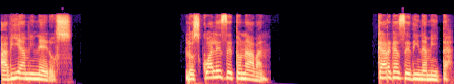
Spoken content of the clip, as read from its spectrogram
Había mineros, los cuales detonaban cargas de dinamita.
